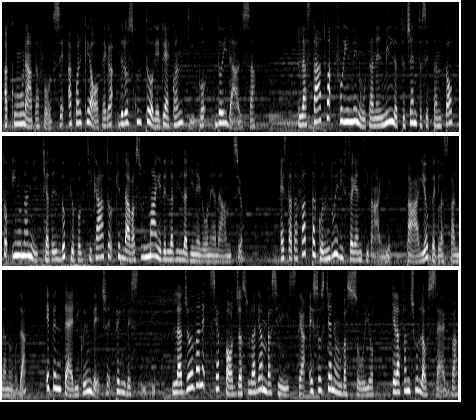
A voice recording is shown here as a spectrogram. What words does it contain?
accomunata forse a qualche opera dello scultore greco antico Doidalsa, la statua fu rinvenuta nel 1878 in una nicchia del doppio porticato che dava sul mare della villa di Nerone ad Anzio. È stata fatta con due differenti marmi, pario per la spalla nuda e pentelico invece per i vestiti. La giovane si appoggia sulla gamba sinistra e sostiene un vassoio che la fanciulla osserva.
